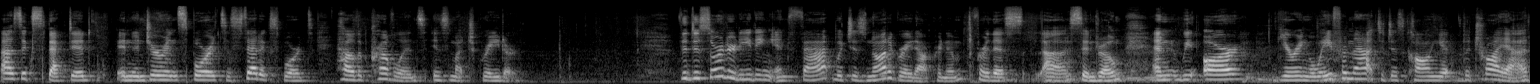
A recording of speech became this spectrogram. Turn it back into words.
as expected in endurance sports, aesthetic sports, how the prevalence is much greater. The disordered eating and fat, which is not a great acronym for this uh, syndrome, and we are gearing away from that to just calling it the triad.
